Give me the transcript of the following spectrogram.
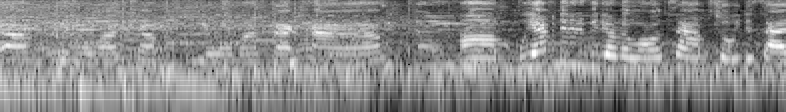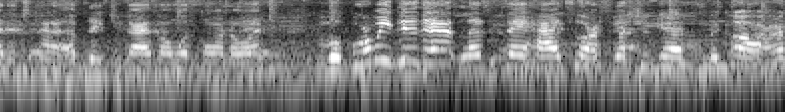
um, Evbuomwan.com. Um, we haven't did a video in a long time, so we decided to kind of update you guys on what's going on. But before we do that, let's say hi to our special guest in the car.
